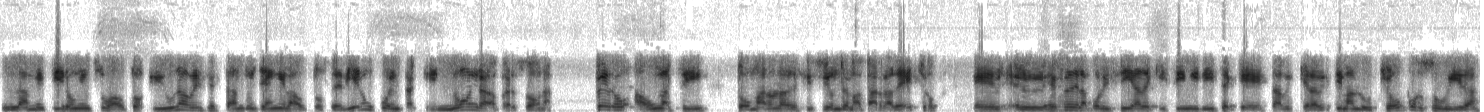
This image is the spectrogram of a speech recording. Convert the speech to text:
la metieron en su auto y una vez estando ya en el auto se dieron cuenta que no era la persona, pero aún así tomaron la decisión de matarla. De hecho, el, el jefe de la policía de Kissimmee dice que, esta, que la víctima luchó por su vida,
